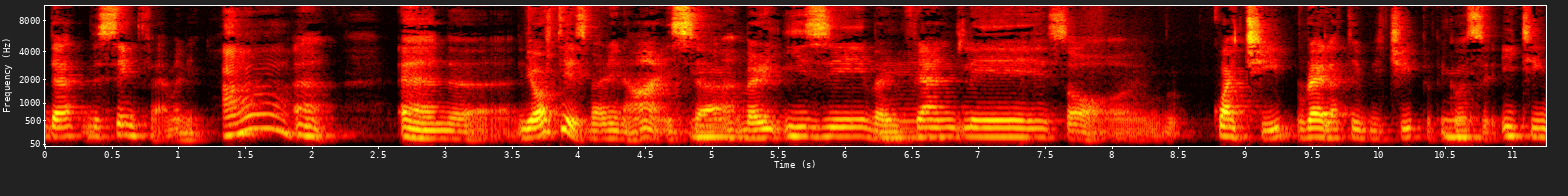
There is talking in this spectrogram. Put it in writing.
that the same family. Ah, Uh, and uh, the orti is very nice, uh, very easy, very friendly, so uh, quite cheap, relatively cheap, because eating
